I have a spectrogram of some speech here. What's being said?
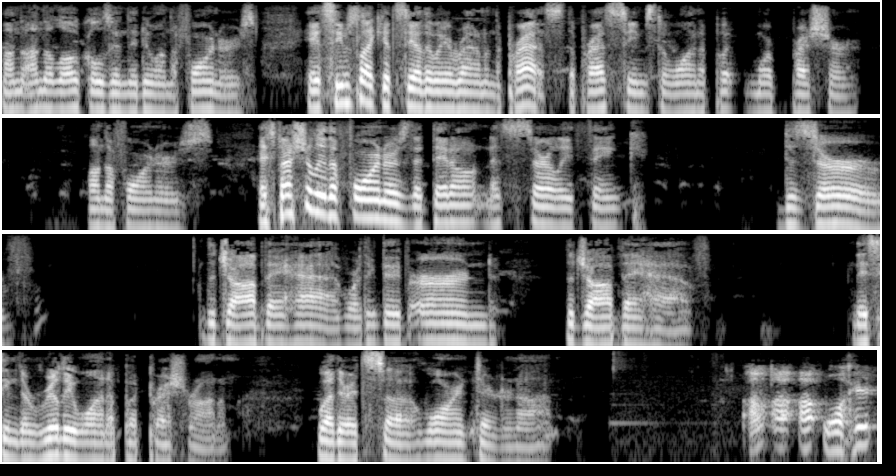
on on the locals than they do on the foreigners. It seems like it's the other way around in the press. The press seems to want to put more pressure on the foreigners, especially the foreigners that they don't necessarily think deserve the job they have or I think they've earned the job they have. They seem to really want to put pressure on them, whether it's uh, warranted or not. Uh, uh, well, here,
